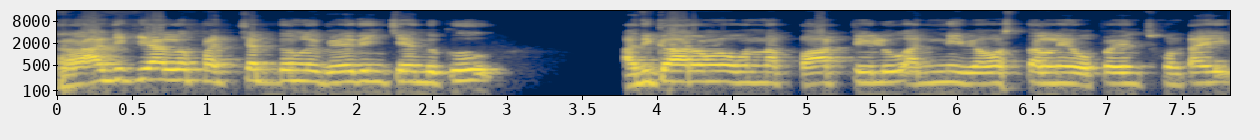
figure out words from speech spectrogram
రాజకీయాల్లో ప్రత్యర్థులను వేధించేందుకు అధికారంలో ఉన్న పార్టీలు అన్ని వ్యవస్థల్ని ఉపయోగించుకుంటాయి.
